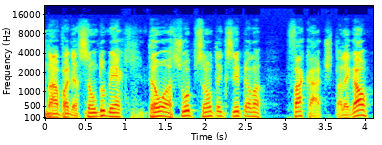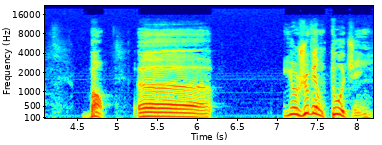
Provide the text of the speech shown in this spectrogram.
na avaliação do MEC. Então a sua opção tem que ser pela Facate, tá legal? Bom, uh, e o Juventude, hein?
